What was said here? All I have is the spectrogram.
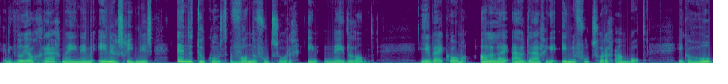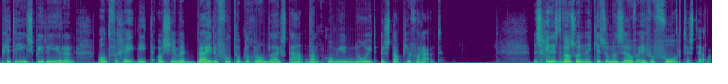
en ik wil jou graag meenemen in de geschiedenis en de toekomst van de voedzorg in Nederland. Hierbij komen allerlei uitdagingen in de voedzorg aan bod. Ik hoop je te inspireren, want vergeet niet, als je met beide voeten op de grond blijft staan, dan kom je nooit een stapje vooruit. Misschien is het wel zo netjes om mezelf even voor te stellen.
